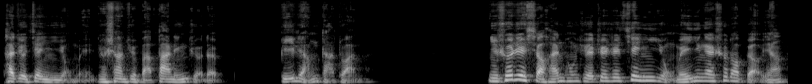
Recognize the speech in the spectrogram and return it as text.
他就见义勇为，就上去把霸凌者的鼻梁打断了。你说这小韩同学这是见义勇为，应该受到表扬，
